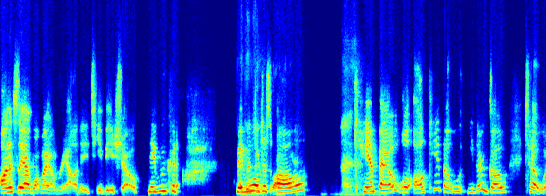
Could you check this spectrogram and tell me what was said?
Honestly, I want my own reality TV show. Maybe we could. Maybe we'll just could. all camp out. We'll all camp out. We'll either go to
